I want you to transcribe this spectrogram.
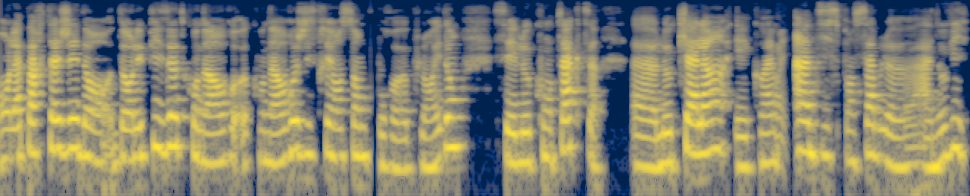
on l'a partagé dans dans l'épisode qu'on a qu'on a enregistré ensemble pour, heu, Plan Aidant. C'est le contact, heu, le câlin est quand même indispensable, à nos vies.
